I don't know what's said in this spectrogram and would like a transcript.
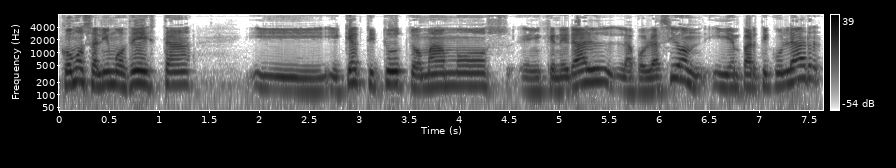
cómo salimos de esta y, qué actitud tomamos en general la población y en particular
